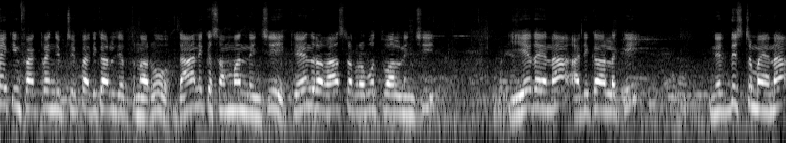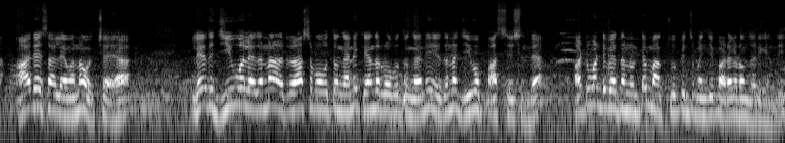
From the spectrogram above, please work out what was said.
మేకింగ్ ఫ్యాక్టరీ అని చెప్పి చెప్పి అధికారులు చెప్తున్నారు. దానికి సంబంధించి కేంద్ర రాష్ట్ర ప్రభుత్వాల నుంచి ఏదైనా అధికారులకి నిర్దిష్టమైన ఆదేశాలు ఏమైనా వచ్చాయా? లేదు జీవో ఏదైనా రాష్ట్ర ప్రభుత్వం కానీ కేంద్ర ప్రభుత్వం కానీ ఏదైనా జీవో పాస్ చేసిందా? అటువంటి వేదన ఉంటే మాకు చూపించమని చెప్పి అడగడం జరిగింది.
